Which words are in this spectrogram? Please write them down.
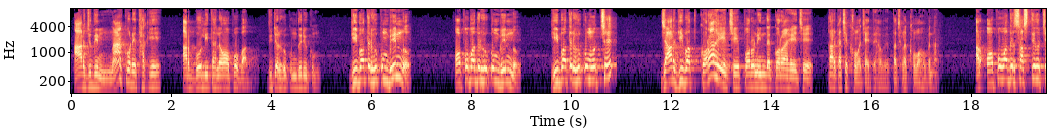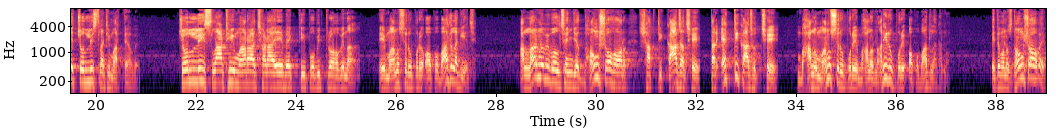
আর যদি না করে থাকে আর বলি তাহলে অপবাদ। দুইটার হুকুম দুই রকম। গিবাতের হুকুম ভিন্ন, অপবাদের হুকুম ভিন্ন। গিবাতের হুকুম হচ্ছে, যার গিবাত করা হয়েছে, পরনিন্দা করা হয়েছে, তার কাছে ক্ষমা চাইতে হবে, তাছাড়া ক্ষমা হবে না। আর অপবাদের শাস্তি হচ্ছে চল্লিশ লাঠি মারতে হবে। চল্লিশ লাঠি মারা ছাড়া এ ব্যক্তি পবিত্র হবে না। এ মানুষের উপরে অপবাদ লাগিয়েছে। আল্লাহর নবী বলছেন যে, ধ্বংস হওয়ার সাতটি কাজ আছে তার একটি কাজ হচ্ছে ভালো মানুষের উপরে, ভালো নারীর উপরে অপবাদ লাগানো। এতে মানুষ ধ্বংস হবে।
